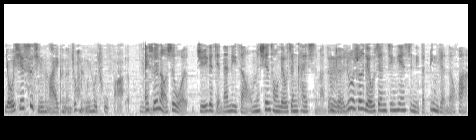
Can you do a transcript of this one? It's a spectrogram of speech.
有一些事情来，可能就很容易会触发了。哎、嗯，所以老师，我举一个简单例子啊，我们先从刘真开始嘛，对不对？嗯、如果说刘真今天是你的病人的话，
